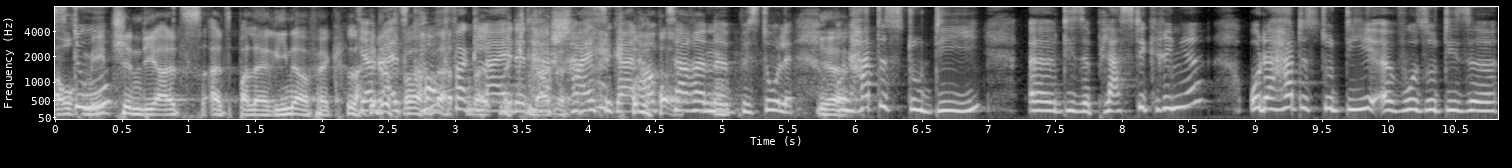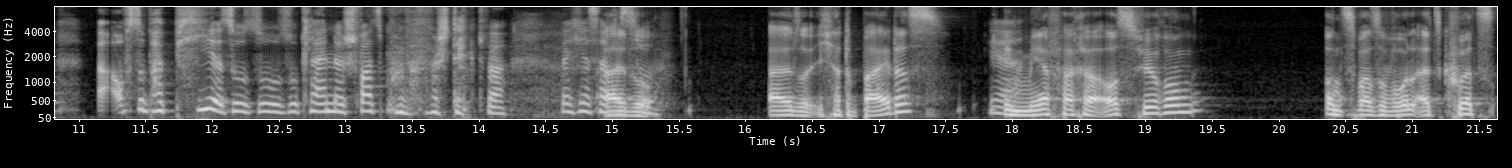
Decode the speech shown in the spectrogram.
auch Mädchen, die als, als Ballerina verkleidet waren. Ja, oder als Koch halt verkleidet. Halt scheißegal, genau. Hauptsache eine Pistole. Ja. Und hattest du die, äh, diese Plastikringe? Oder hattest du die, äh, wo so diese äh, auf so Papier, so, so, so kleine Schwarzpulver versteckt war? Welches hattest also, du? Also, ich hatte beides ja. in mehrfacher Ausführung. Und zwar sowohl als Kurz-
